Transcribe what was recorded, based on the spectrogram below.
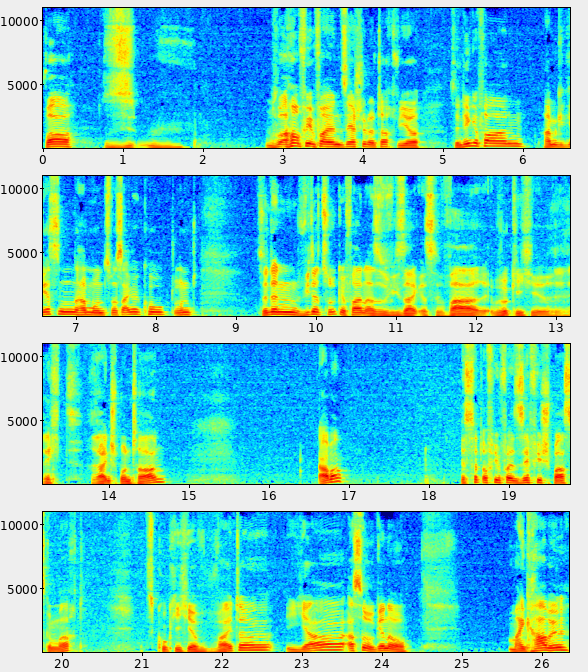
War. War auf jeden Fall ein sehr schöner Tag. Wir sind hingefahren, haben gegessen, haben uns was angeguckt und sind dann wieder zurückgefahren. Also, wie gesagt, es war wirklich recht rein spontan. Aber es hat auf jeden Fall sehr viel Spaß gemacht. Jetzt gucke ich hier weiter. Ja, achso, genau. Mein Kabel,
